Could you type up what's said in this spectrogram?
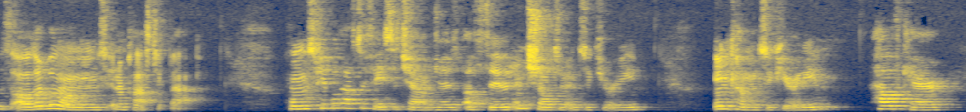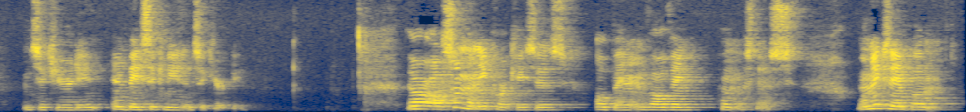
with all their belongings in a plastic bag. Homeless people have to face the challenges of food and shelter insecurity, income insecurity, health care insecurity, and basic need insecurity. There are also many court cases open involving homelessness. One example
